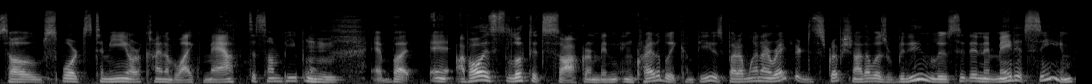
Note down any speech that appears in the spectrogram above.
So sports to me are kind of like math to some people, Eh, but eh, I've always looked at soccer and been incredibly confused. But when I read your description, I thought it was really lucid and it made it seem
